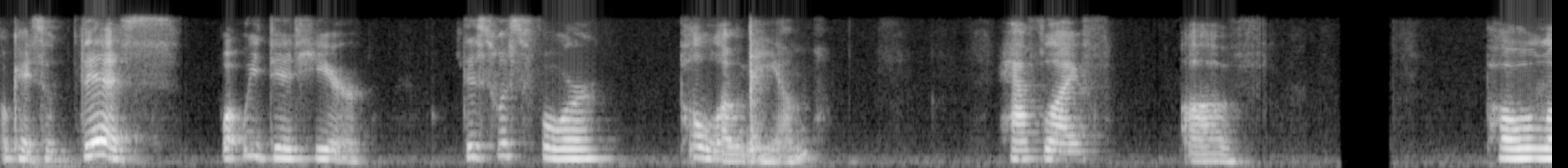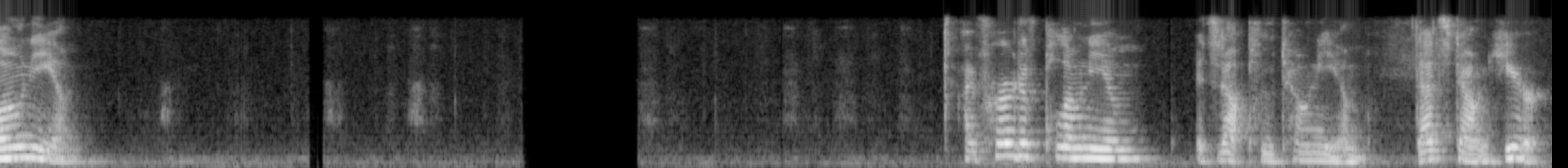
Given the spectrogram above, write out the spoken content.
Okay, so this, what we did here, this was for polonium, half-life of polonium. I've heard of polonium, it's not plutonium, that's down here.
